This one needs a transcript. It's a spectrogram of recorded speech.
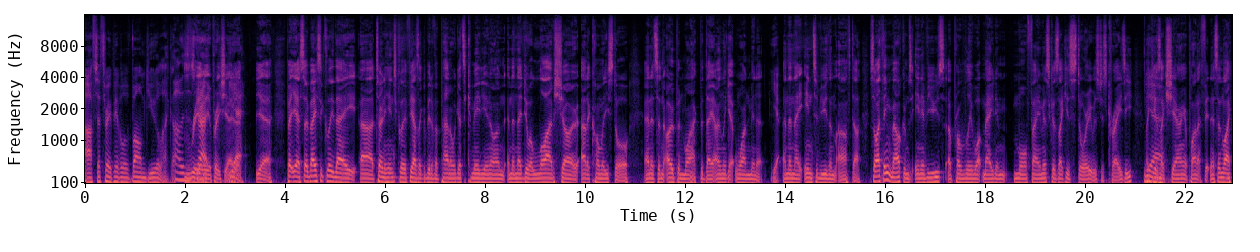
after three people have bombed, you're like, oh, this is really great. appreciate yeah. it. Yeah, but yeah, so basically they uh, Tony Hinchcliffe he has like a bit of a panel, gets a comedian on, and then they do a live show at a comedy store, and it's an open mic, but they only get one minute. Yeah. and then they interview them after. So I think Malcolm's interviews are probably what made him more famous because like his story was just crazy. Like he was like sharing a Planet Fitness, and like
